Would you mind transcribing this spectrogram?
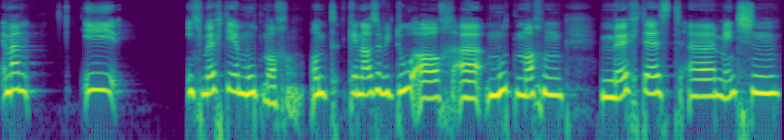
ich meine, ich, ich möchte ihr Mut machen. Und genauso wie du auch äh, Mut machen möchtest, äh, Menschen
